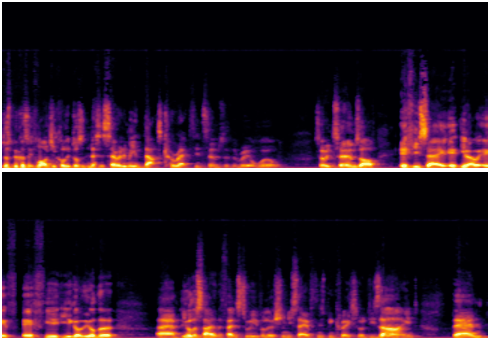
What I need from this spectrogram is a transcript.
just because it's logical, it doesn't necessarily mean that's correct in terms of the real world. So in terms of if you say, you know, if if you, you go the other um, the other side of the fence to evolution, you say everything's been created or designed, then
